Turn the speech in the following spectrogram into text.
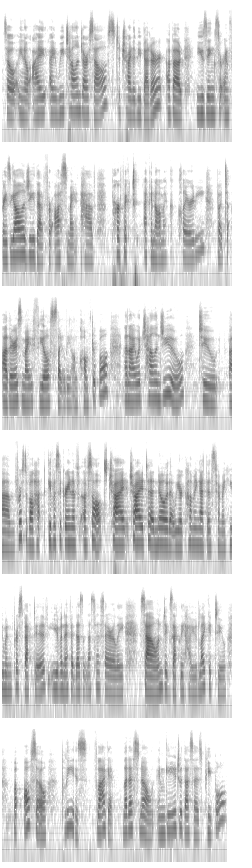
So, you know, I, I we challenge ourselves to try to be better about using certain phraseology that for us might have perfect economic clarity, but to others might feel slightly uncomfortable. And I would challenge you to um, first of all, give us a grain of, of, salt. Try, try to know that we are coming at this from a human perspective, even if it doesn't necessarily sound exactly how you'd like it to. But also, please flag it. Let us know. Engage with us as people,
